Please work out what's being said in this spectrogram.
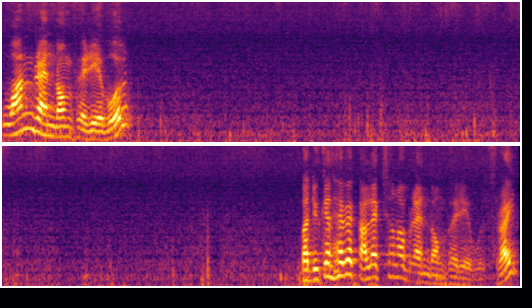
one random variable but you can have a collection of random variables right.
